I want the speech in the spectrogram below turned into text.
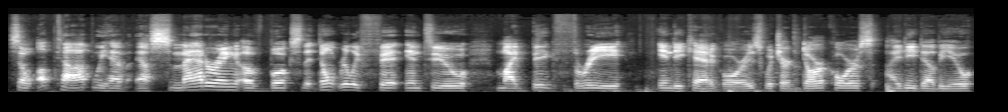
So up top we have a smattering of books that don't really fit into my big three indie categories, which are Dark Horse, IDW,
